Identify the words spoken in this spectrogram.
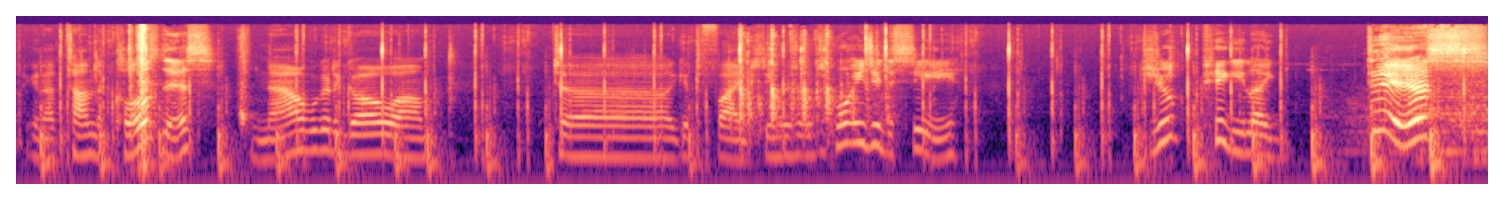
Taking enough time to close this. Now we're gonna go, um, to get the fire extinguisher, which is more easy to see. Juke Piggy like this.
